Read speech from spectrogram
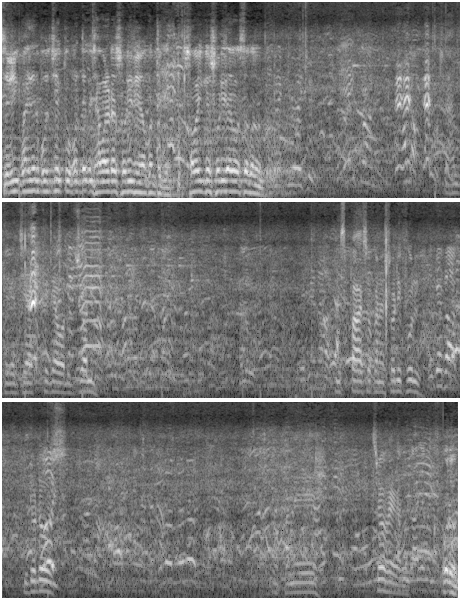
সেভিক ভাইদের বলছি একটু ওখান থেকে ঝামেলাটা সরিয়ে দিন ওখান থেকে। সবাইকে সরিয়ে দেওয়ার ব্যবস্থা করুন। থেকে জ্যাক থেকে আবার জনি। ইস্পাস ওখানে শরীফুল ডোডোস ওখানে থ্রো হয়ে গেল করুন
